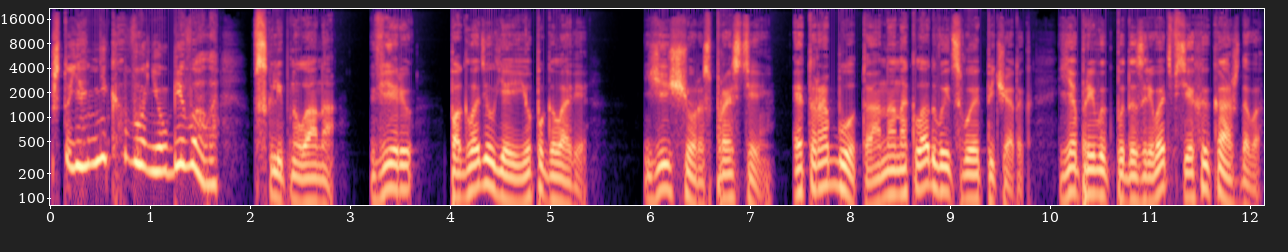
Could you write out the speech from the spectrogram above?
что я никого не убивала?» Всхлипнула она. «Верю». Погладил я ее по голове. «Еще раз прости. Это работа, она накладывает свой отпечаток. Я привык подозревать всех и каждого».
